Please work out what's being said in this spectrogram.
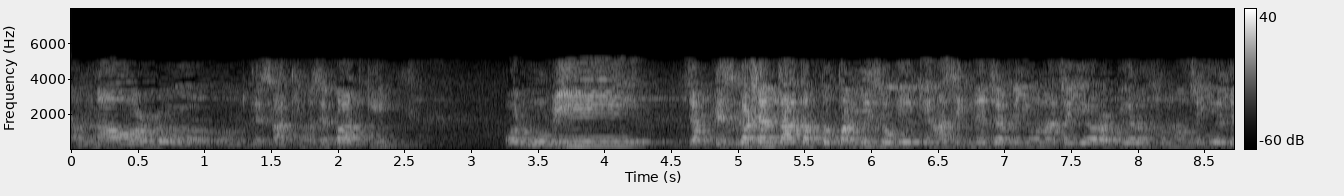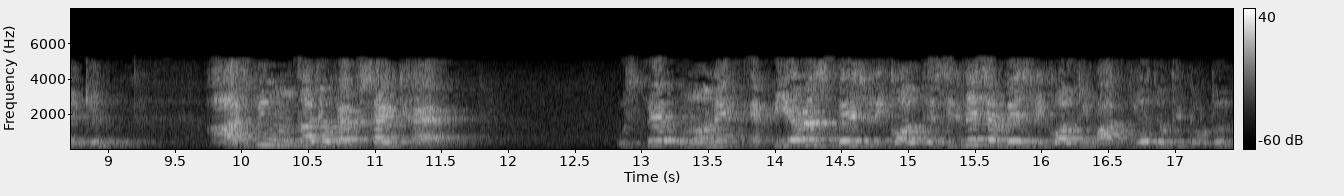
अन्ना और उनके साथियों से बात की, और वो भी जब डिस्कशन था, तब तो कन्विंस हो गए कि हाँ सिग्नेचर नहीं होना चाहिए और अपियरेंस होना चाहिए, लेकिन आज भी उनका जो वेबसाइट है उस पर उन्होंने अपियरेंस बेस्ड रिकॉल के सिग्नेचर बेस्ड रिकॉल की बात की है, जो कि टोटल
